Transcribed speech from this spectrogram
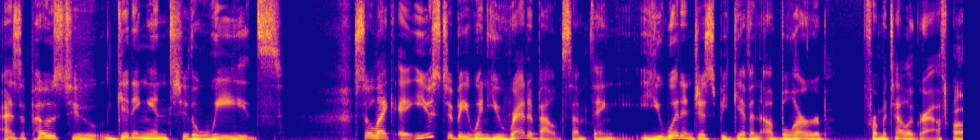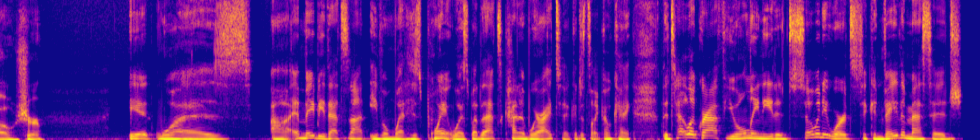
as opposed to getting into the weeds. So, like it used to be when you read about something, you wouldn't just be given a blurb from a telegraph. Oh, sure. It was, uh, and maybe that's not even what his point was, but that's kind of where I took it. It's like, okay, the telegraph, you only needed so many words to convey the message,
